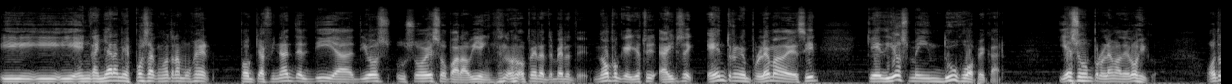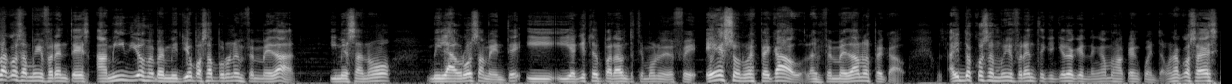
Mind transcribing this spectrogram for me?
y engañar a mi esposa con otra mujer porque al final del día Dios usó eso para bien. No, no, espérate, espérate. No, porque yo estoy ahí entro en el problema de decir que Dios me indujo a pecar. Y eso es un problema teológico. Otra cosa muy diferente es, a mí Dios me permitió pasar por una enfermedad y me sanó milagrosamente y, aquí estoy parado en testimonio de fe. Eso no es pecado, la enfermedad no es pecado. Hay dos cosas muy diferentes que quiero que tengamos acá en cuenta. Una cosa es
